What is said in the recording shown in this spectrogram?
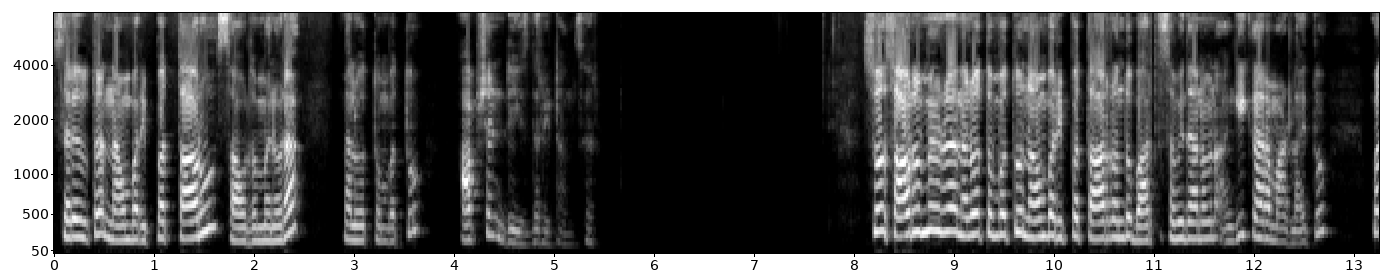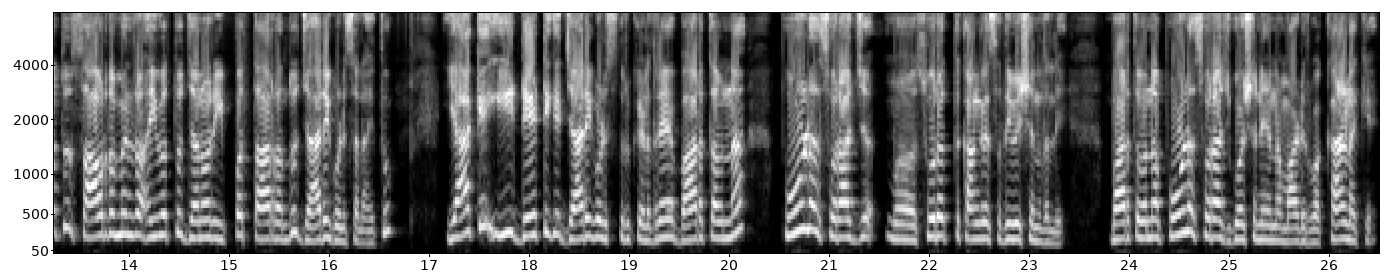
ಸರಿಯಾದ ಉತ್ತರ, ನವೆಂಬರ್ ಇಪ್ಪತ್ತಾರು, ಸಾವಿರದ ಒಂಬೈನೂರ ನಲವತ್ತೊಂಬತ್ತು. Option D is the right answer. So, ಸಾವಿರದ ಒಂಬೈನೂರ ನಲವತ್ತೊಂಬತ್ತು, ನವೆಂಬರ್ ಇಪ್ಪತ್ತಾರರಂದು ಭಾರತ ಸಂವಿಧಾನವನ್ನು ಅಂಗೀಕಾರ ಮಾಡಲಾಯಿತು ಮತ್ತು ಸಾವಿರದ ಒಂಬೈನೂರ ಐವತ್ತು ಜನವರಿ ಇಪ್ಪತ್ತಾರರಂದು ಜಾರಿಗೊಳಿಸಲಾಯಿತು. ಯಾಕೆ ಈ ಡೇಟಿಗೆ ಜಾರಿಗೊಳಿಸಿದ್ರು ಕೇಳಿದ್ರೆ, ಭಾರತವನ್ನು ಪೂರ್ಣ ಸ್ವರಾಜ್ಯ ಸೂರತ್ ಕಾಂಗ್ರೆಸ್ ಅಧಿವೇಶನದಲ್ಲಿ ಭಾರತವನ್ನು ಪೂರ್ಣ ಸ್ವರಾಜ್ ಘೋಷಣೆಯನ್ನು ಮಾಡಿರುವ ಕಾರಣಕ್ಕೆ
